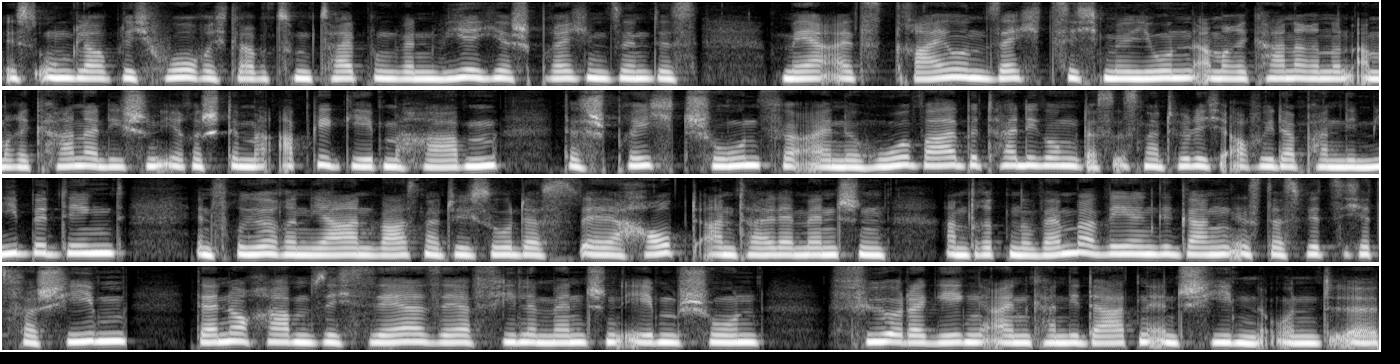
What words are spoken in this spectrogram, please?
ist unglaublich hoch. Ich glaube, zum Zeitpunkt, wenn wir hier sprechen, sind es mehr als 63 Millionen Amerikanerinnen und Amerikaner, die schon ihre Stimme abgegeben haben. Das spricht schon für eine hohe Wahlbeteiligung. Das ist natürlich auch wieder pandemiebedingt. In früheren Jahren war es natürlich so, dass der Hauptanteil der Menschen am 3. November wählen gegangen ist. Das wird sich jetzt verschieben. Dennoch haben sich sehr, sehr viele Menschen eben schon für oder gegen einen Kandidaten entschieden. Und äh,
